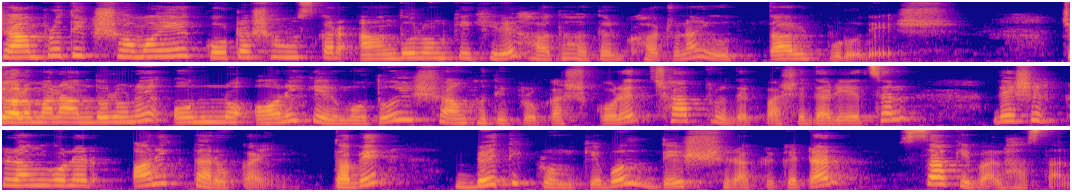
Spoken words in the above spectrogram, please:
সাম্প্রতিক সময়ে কোটা সংস্কার আন্দোলনকে ঘিরে হতাহতের ঘটনায় উত্তাল পুরো দেশ। চলমান আন্দোলনে অন্য অনেকের মতোই সংহতি প্রকাশ করে ছাত্রদের পাশে দাঁড়িয়েছেন দেশের ক্রীড়াঙ্গনের অনেক তারকাই। তবে ব্যতিক্রম কেবল দেশ সেরা ক্রিকেটার সাকিব আল হাসান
